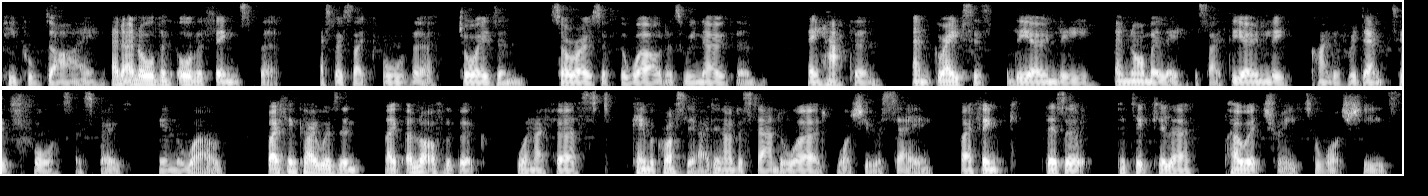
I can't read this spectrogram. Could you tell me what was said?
people die and, and all the all the things that i suppose like all the joys and sorrows of the world as we know them. They happen and grace is the only anomaly. It's like the only kind of redemptive force i suppose in the world. But i think i wasn't like a lot of the book when i first came across it i didn't understand a word what she was saying. But i think there's a particular poetry to what she's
